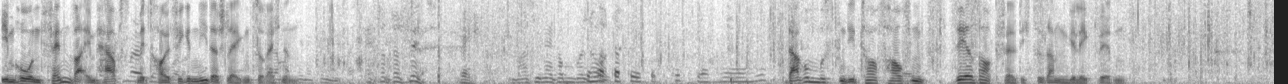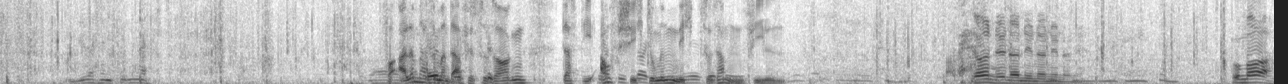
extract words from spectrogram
Im Hohen Fenn war im Herbst mit häufigen Niederschlägen zu rechnen. Darum mussten die Torfhaufen sehr sorgfältig zusammengelegt werden. Vor allem hatte man dafür zu sorgen, dass die Aufschichtungen nicht zusammenfielen. Ja, nee, nee, nee, nee, nee, nee. Kom maar.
